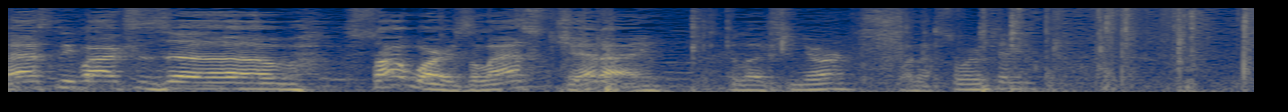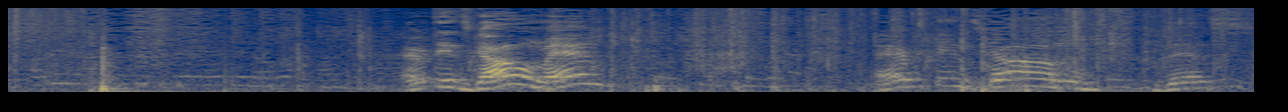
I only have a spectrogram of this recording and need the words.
Last three boxes of Star Wars: The Last Jedi. Good luck, senor. Buena suerte. Everything's gone, man. Everything's gone, Vince.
